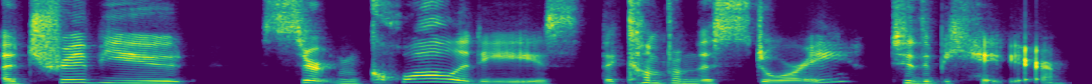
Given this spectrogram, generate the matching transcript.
attribute certain qualities that come from the story to the behavior.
